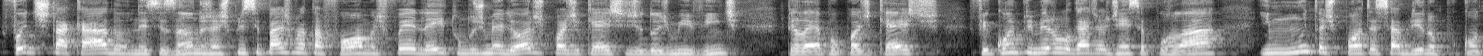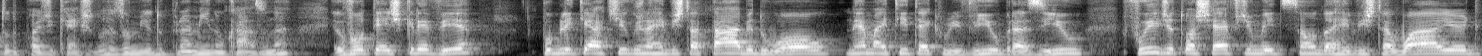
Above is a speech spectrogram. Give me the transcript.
foi destacado nesses anos nas principais plataformas, foi eleito um dos melhores podcasts de 2020 pela Apple Podcasts, ficou em primeiro lugar de audiência por lá e muitas portas se abriram por conta do podcast, do resumido, para mim no caso, né? Eu voltei a escrever Publiquei artigos na revista Tab do UOL, na MIT Tech Review Brasil, fui editor-chefe de uma edição da revista Wired,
